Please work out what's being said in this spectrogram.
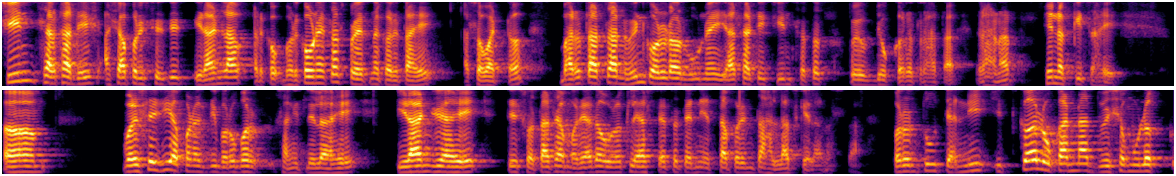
चीन सारखा देश अशा परिस्थितीत इराणला अडक भडकवण्याचाच प्रयत्न करत आहे. असं वाटतं. भारताचा नवीन कॉरिडॉर होऊ नये यासाठी चीन सतत उपयोग करत राहता राहणार हे नक्कीच आहे. वळसेजी आपण अगदी बरोबर सांगितलेलं आहे. इराण जे आहे ते स्वतःच्या मर्यादा ओळखल्या असत्या तर त्यांनी आत्तापर्यंत हल्लाच केला नसता. परंतु त्यांनी इतकं लोकांना द्वेषमूलक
